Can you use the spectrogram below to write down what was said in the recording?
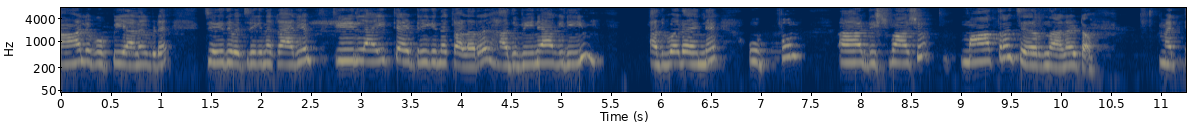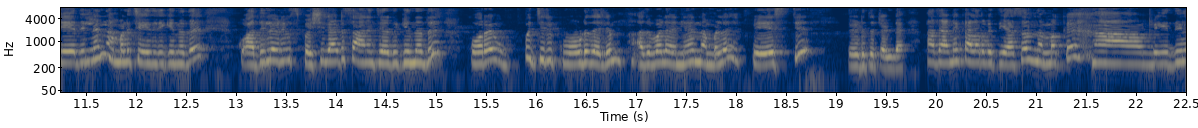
നാല് കുപ്പിയാണ് ഇവിടെ ചെയ്ത് വെച്ചിരിക്കുന്ന കാര്യം. ഈ ലൈറ്റ് ആയിട്ടിരിക്കുന്ന കളറ് അത് വിനാഗിരിയും അതുപോലെ തന്നെ ഉപ്പും ഡിഷ് വാഷും മാത്രം ചേർന്നതാണ് കേട്ടോ. മറ്റേതിലും നമ്മൾ ചെയ്തിരിക്കുന്നത് അതിലൊരു സ്പെഷ്യലായിട്ട് സാധനം ചേർത്തിരിക്കുന്നത് കുറേ ഉപ്പ് ഇച്ചിരി കൂടുതലും അതുപോലെ തന്നെ നമ്മൾ പേസ്റ്റ് എടുത്തിട്ടുണ്ട്. അതാണ് കളർ വ്യത്യാസം. നമുക്ക് ഇതിൽ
